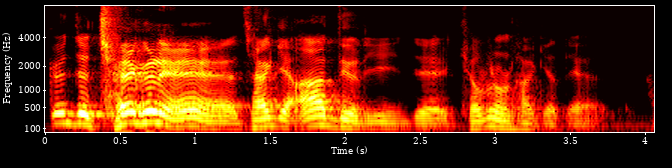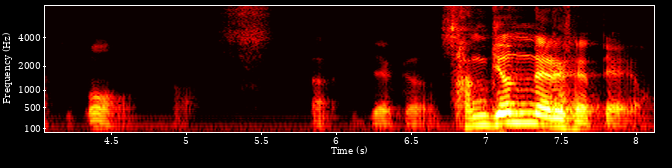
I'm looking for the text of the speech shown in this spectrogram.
그 이제 최근에 자기 아들이 이제 결혼을 하게 돼 가지고 어, 아, 이제 그 상견례를 했대요.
